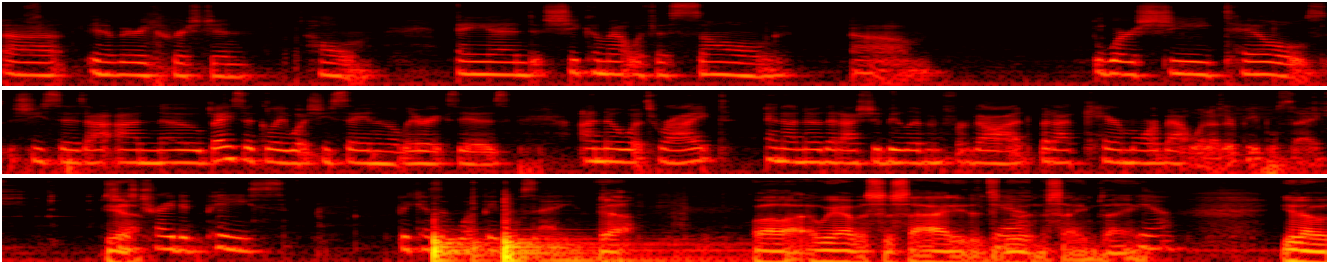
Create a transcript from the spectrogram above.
uh, in a very Christian home, and she come out with a song um, where she tells, she says, I, "I know." Basically, what she's saying in the lyrics is, "I know what's right, and I know that I should be living for God, but I care more about what other people say." She's Yeah. traded peace because of what people say. yeah. Well, uh, we have a society that's Yeah. doing the same thing. Yeah. You know,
